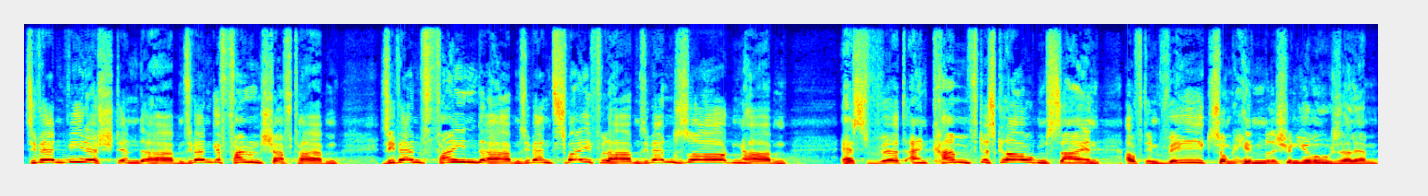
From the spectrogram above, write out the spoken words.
Sie werden Widerstände haben. Sie werden Gefangenschaft haben. Sie werden Feinde haben. Sie werden Zweifel haben. Sie werden Sorgen haben. Es wird ein Kampf des Glaubens sein auf dem Weg zum himmlischen Jerusalem.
